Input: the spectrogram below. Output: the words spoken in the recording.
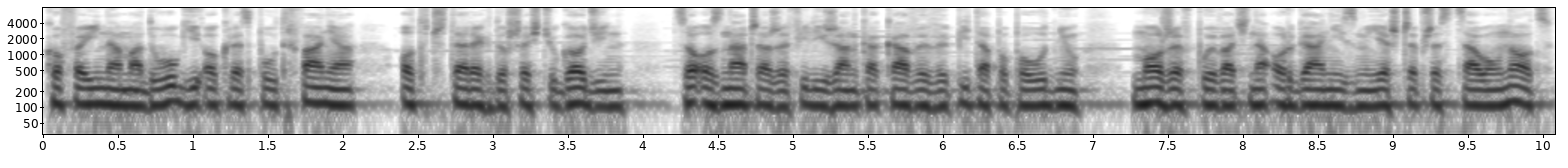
Kofeina ma długi okres półtrwania od 4 do 6 godzin, co oznacza, że filiżanka kawy wypita po południu może wpływać na organizm jeszcze przez całą noc,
